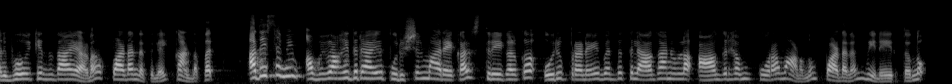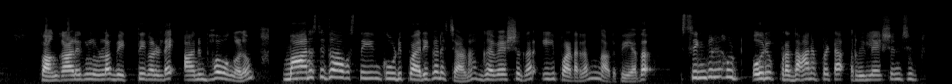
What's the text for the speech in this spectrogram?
അനുഭവിക്കുന്നതായാണ് പഠനത്തിലെ കണ്ടെത്തൽ. അതേസമയം അവിവാഹിതരായ പുരുഷന്മാരെക്കാൾ സ്ത്രീകൾക്ക് ഒരു പ്രണയബന്ധത്തിലാകാനുള്ള ആഗ്രഹം കുറവാണെന്നും പഠനം വിലയിരുത്തുന്നു. പങ്കാളികളുള്ള വ്യക്തികളുടെ അനുഭവങ്ങളും മാനസികാവസ്ഥയും കൂടി പരിഗണിച്ചാണ് ഗവേഷകർ ഈ പഠനം നടത്തിയത്. സിംഗിൾഹുഡ് ഒരു പ്രധാനപ്പെട്ട റിലേഷൻഷിപ്പ്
